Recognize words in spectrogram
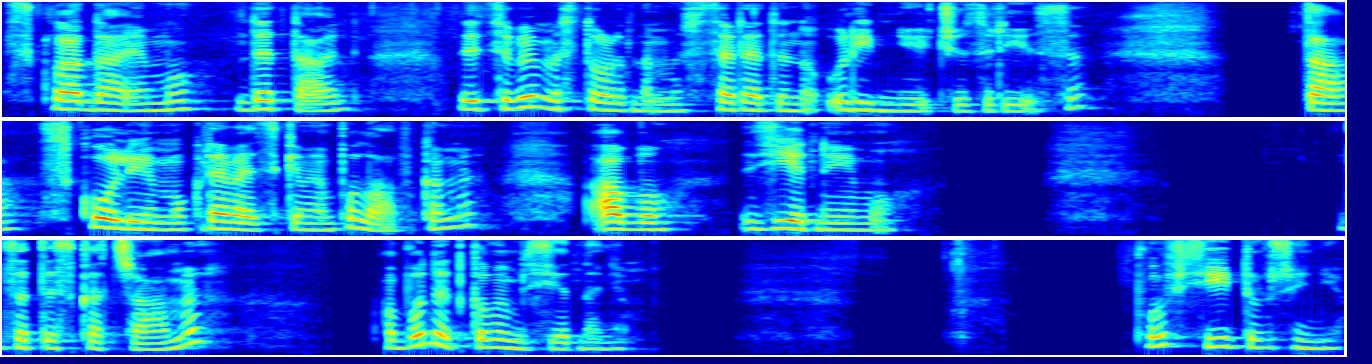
Складаємо деталь лицевими сторонами всередину урівнюючи зрізи та сколюємо кривецькими булавками або з'єднуємо затискачами або нитковим з'єднанням по всій довжині.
